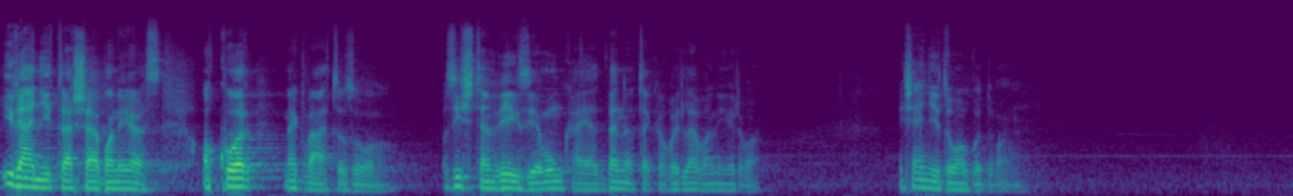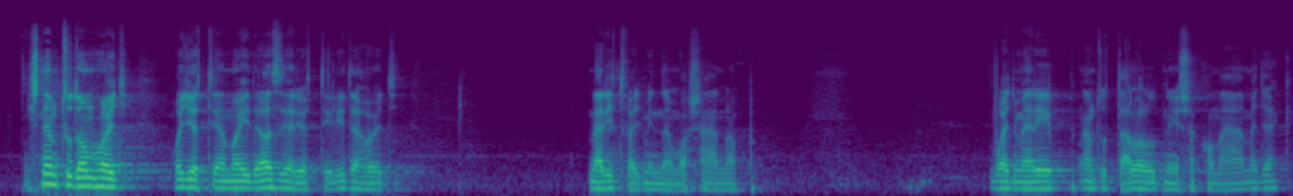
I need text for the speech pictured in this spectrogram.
irányításában élsz, akkor megváltozol. Az Isten végzi a munkáját bennetek, ahogy le van írva. És ennyi dolgod van. És nem tudom, hogy hogy jöttél ma ide, azért jöttél ide, hogy mert itt vagy minden vasárnap. Vagy mert épp nem tudtál aludni, és akkor már elmegyek.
